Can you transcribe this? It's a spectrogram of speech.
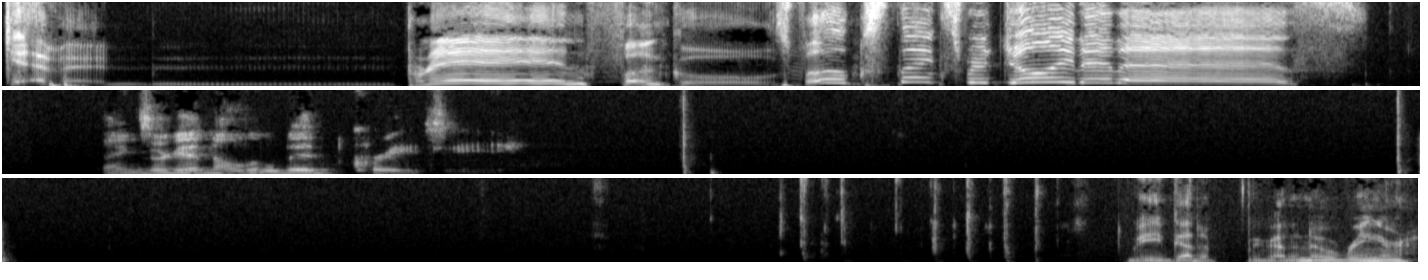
Kevin. Pran Funkels. Folks, thanks for joining us. Things are getting a little bit crazy. We've got a we've got a no ringer.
